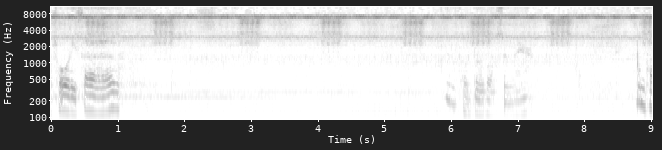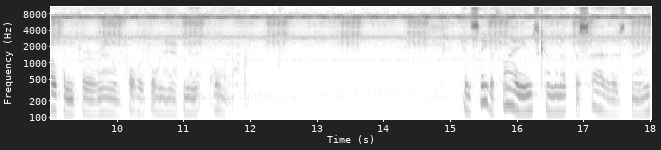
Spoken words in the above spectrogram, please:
145. Little bubbles in there. I'm hoping for around four, or four and a half minute boil. You can see the flames coming up the side of this thing.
